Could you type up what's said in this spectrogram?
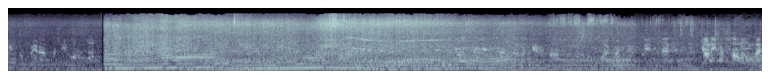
Kiitos perästä Timo Ruoho. Janina Salolle.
